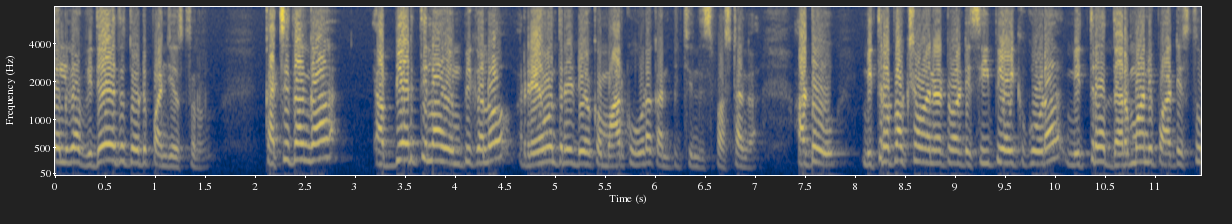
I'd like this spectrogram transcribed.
ఏళ్ళుగా విధేయతతోటి పనిచేస్తున్నారు. ఖచ్చితంగా అభ్యర్థుల ఎంపికలో రేవంత్ రెడ్డి యొక్క మార్కు కూడా కనిపించింది స్పష్టంగా. అటు మిత్రపక్షం అయినటువంటి సిపిఐకి కూడా మిత్ర ధర్మాన్ని పాటిస్తూ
